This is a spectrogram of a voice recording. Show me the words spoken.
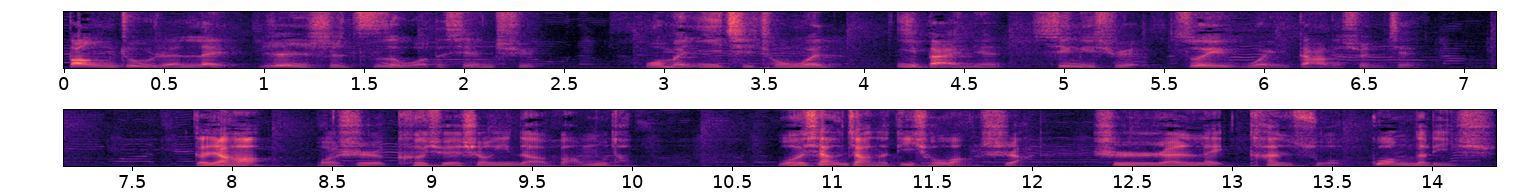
帮助人类认识自我的先驱。我们一起重温一百年心理学最伟大的瞬间。大家好，我是科学声音的王木头。我想讲的地球往事啊，是人类探索光的历史。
